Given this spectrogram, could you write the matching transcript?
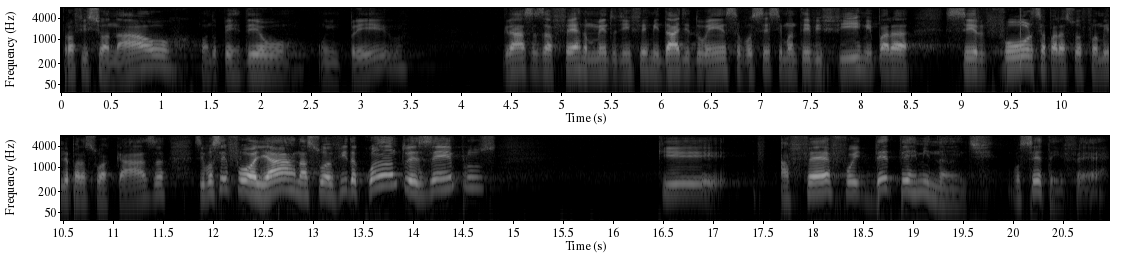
profissional, quando perdeu um emprego. Graças à fé, no momento de enfermidade e doença, você se manteve firme para ser força para a sua família, para a sua casa. Se você for olhar na sua vida, quantos exemplos que a fé foi determinante. Você tem fé.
